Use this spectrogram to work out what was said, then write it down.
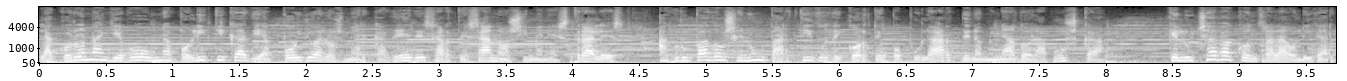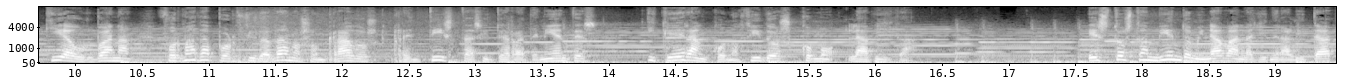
la corona llevó una política de apoyo a los mercaderes, artesanos y menestrales agrupados en un partido de corte popular denominado La Busca, que luchaba contra la oligarquía urbana formada por ciudadanos honrados, rentistas y terratenientes y que eran conocidos como la Viga. Estos también dominaban la Generalitat,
